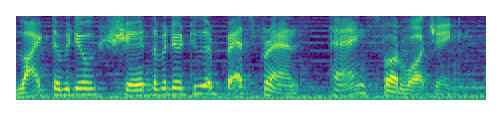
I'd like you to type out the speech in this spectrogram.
Like the video, share the video to your best friends. Thanks for watching.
